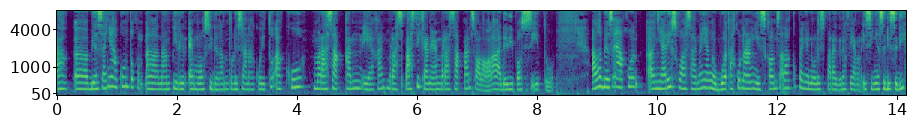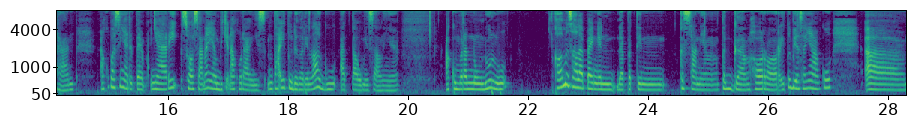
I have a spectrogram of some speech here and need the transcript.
uh, uh, biasanya aku untuk uh, nampilin emosi dalam tulisan aku itu aku merasakan ya kan meras pastikan ya merasakan seolah-olah ada di posisi itu. Ala biasanya aku uh, nyari suasana yang ngebuat aku nangis. Kalau misalnya aku pengen nulis paragraf yang isinya sedih-sedihan aku pasti nyari tem nyari suasana yang bikin aku nangis. Entah itu dengerin lagu atau misalnya aku merenung dulu. Kalau misalnya pengen dapetin kesan yang tegang, horor itu biasanya aku uh,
